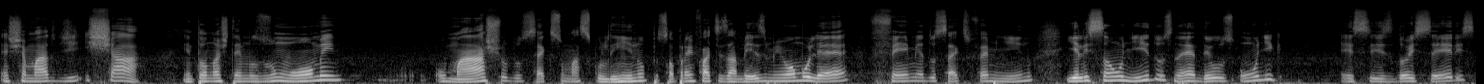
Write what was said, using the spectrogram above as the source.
é chamado de Ishá. Então nós temos um homem, o macho do sexo masculino, só para enfatizar mesmo, e uma mulher fêmea do sexo feminino, e eles são unidos, né? Deus une esses dois seres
